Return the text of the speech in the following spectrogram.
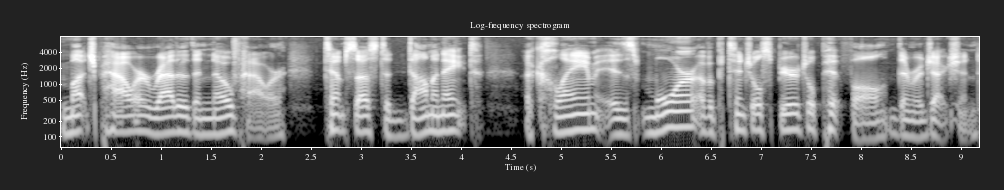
Much power rather than no power tempts us to dominate. Acclaim is more of a potential spiritual pitfall than rejection,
